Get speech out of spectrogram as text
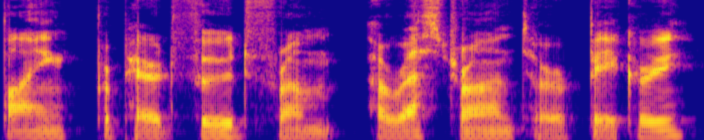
buying prepared food from a restaurant or bakery.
